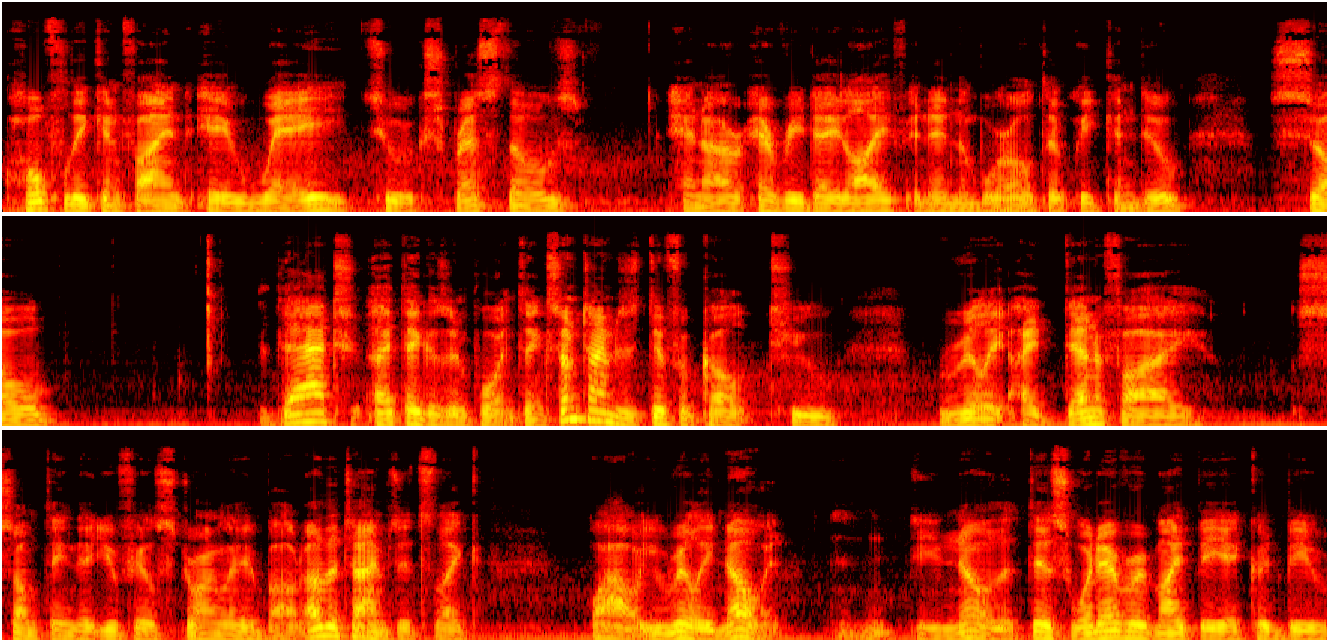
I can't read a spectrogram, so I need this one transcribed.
hopefully can find a way to express those in our everyday life and in the world that we can do. So that I think is an important thing. Sometimes it's difficult to really identify something that you feel strongly about. Other times it's like, wow, you really know it. You know that this, whatever it might be, it could be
